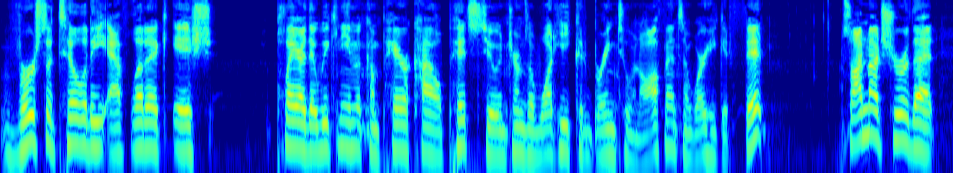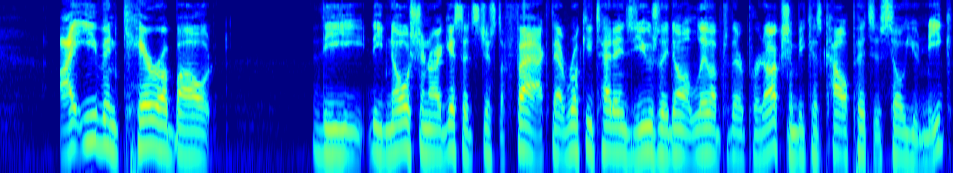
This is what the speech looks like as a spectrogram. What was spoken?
versatility, athletic ish player that we can even compare Kyle Pitts to in terms of what he could bring to an offense and where he could fit. So I'm not sure that I even care about the the notion, or I guess it's just a fact, that rookie tight ends usually don't live up to their production because Kyle Pitts is so unique.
